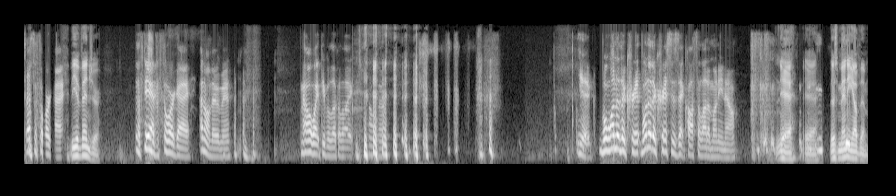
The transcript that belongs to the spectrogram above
That's the Thor guy. The Avenger. The, yeah, the Thor guy. I don't know, man. Now all white people look alike. I don't know. yeah, well, one of the Chris, one of the Chris's that cost a lot of money now. Yeah, yeah. There's many of them.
